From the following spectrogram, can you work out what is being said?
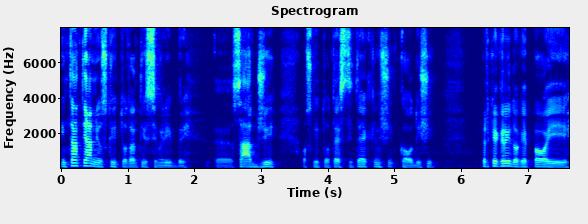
In tanti anni ho scritto tantissimi libri, eh, saggi, ho scritto testi tecnici, codici, perché credo che poi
